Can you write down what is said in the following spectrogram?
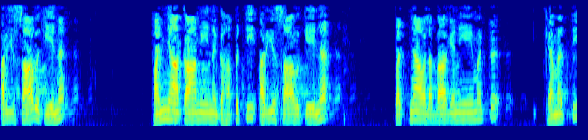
අරිය ශාවකේන පඤ්ඤා කාමේන ගහපති අරිය ශාවකේන ප්‍රඥාව ලබා ගැනීමට කැමැති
